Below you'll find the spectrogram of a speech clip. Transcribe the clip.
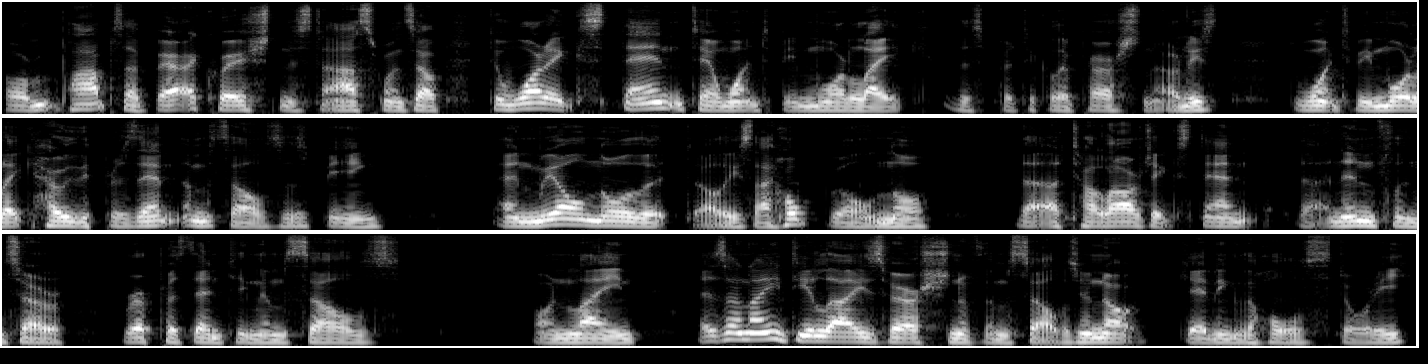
or perhaps a better question is to ask oneself, to what extent do I want to be more like this particular person, or at least do I want to be more like how they present themselves as being? And we all know that, at least I hope we all know, that to a large extent that an influencer representing themselves online is an idealized version of themselves. You're not getting the whole story.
